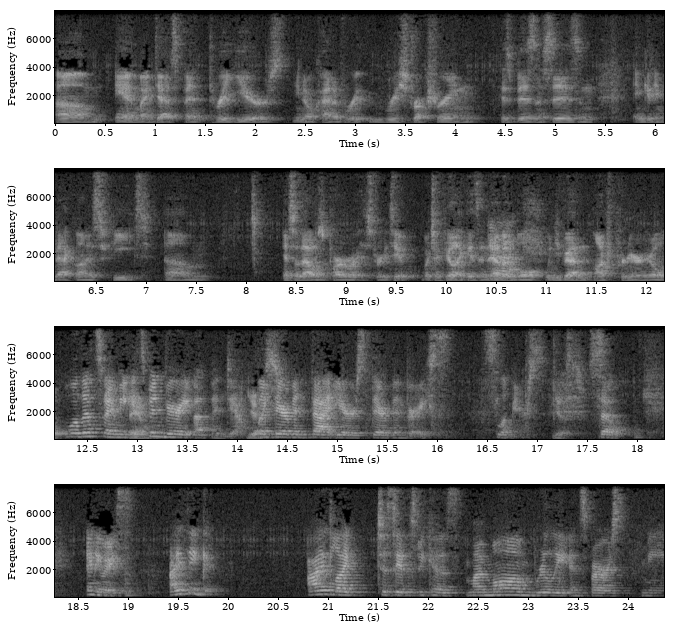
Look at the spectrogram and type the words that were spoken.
Um, and my dad spent three years, you know, kind of re- restructuring his businesses and, and getting back on his feet. Um, and so that was a part of our history too, which I feel like is inevitable yeah. when you've got an entrepreneurial. Well, that's what I mean. Family. It's been very up and down. Yes. Like there have been fat years, there have been very slim years. Yes. So anyways, I think I like to say this because my mom really inspires me.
